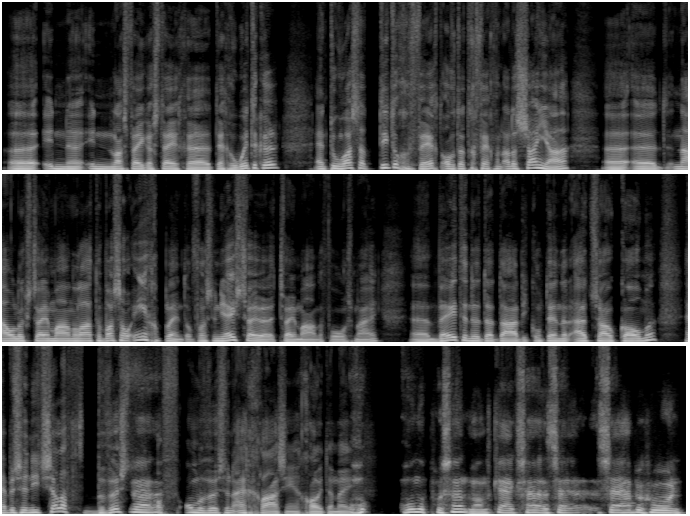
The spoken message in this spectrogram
eh, in, eh, in Las Vegas tegen, tegen Whittaker. En toen was dat titelgevecht, of dat gevecht van Adesanya, eh, nauwelijks twee maanden later, was al ingepland. Of was het niet eens twee, twee maanden volgens mij. Wetende dat daar die contender uit zou komen, hebben ze niet zelf bewust Ja. of onbewust hun eigen glazen ingegooid daarmee. 100% man. Kijk, zij, zij, zij hebben gewoon...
